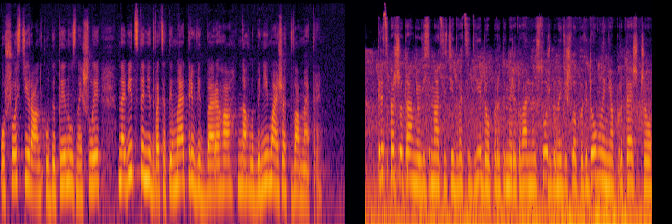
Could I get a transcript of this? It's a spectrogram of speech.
О 6 ранку дитину знайшли на відстані 20 метрів від берега на глибині майже 2 метри. 31 травня о 18.22 до оперативно-рятувальної служби надійшло повідомлення про те, що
